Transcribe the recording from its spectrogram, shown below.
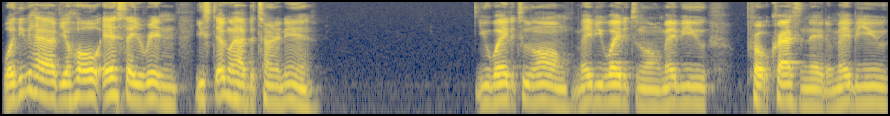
whether you have your whole essay written, you still going to have to turn it in. You waited too long. Maybe you waited too long. Maybe you procrastinated. Maybe you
